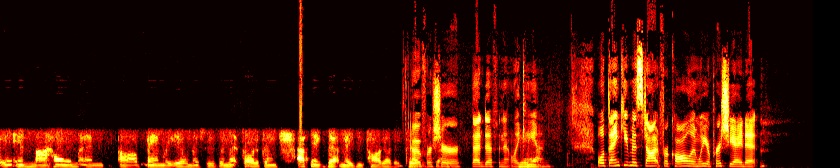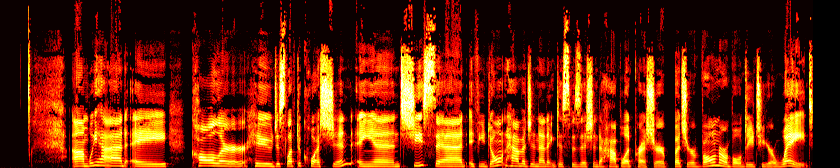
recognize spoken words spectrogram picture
in, in my home and uh, family illnesses and that sort of thing. I think that may be part of it too. oh, for So, sure, that definitely Yeah. can. Well, thank you, Miss Dot, for calling. We appreciate it. Um, we had a caller who just left a question, and she said, If you don't have a genetic disposition to high blood pressure, but you're vulnerable due to your weight,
